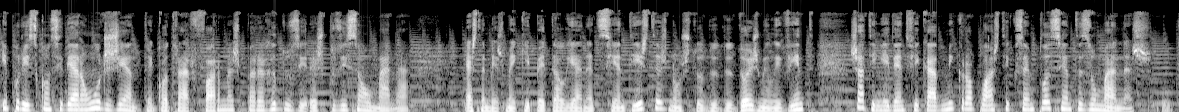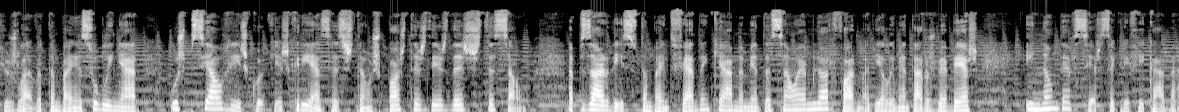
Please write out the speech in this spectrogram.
e, por isso, consideram urgente encontrar formas para reduzir a exposição humana. Esta mesma equipa italiana de cientistas, num estudo de 2020, já tinha identificado microplásticos em placentas humanas, o que os leva também a sublinhar o especial risco a que as crianças estão expostas desde a gestação. Apesar disso, também defendem que a amamentação é a melhor forma de alimentar os bebés e não deve ser sacrificada.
